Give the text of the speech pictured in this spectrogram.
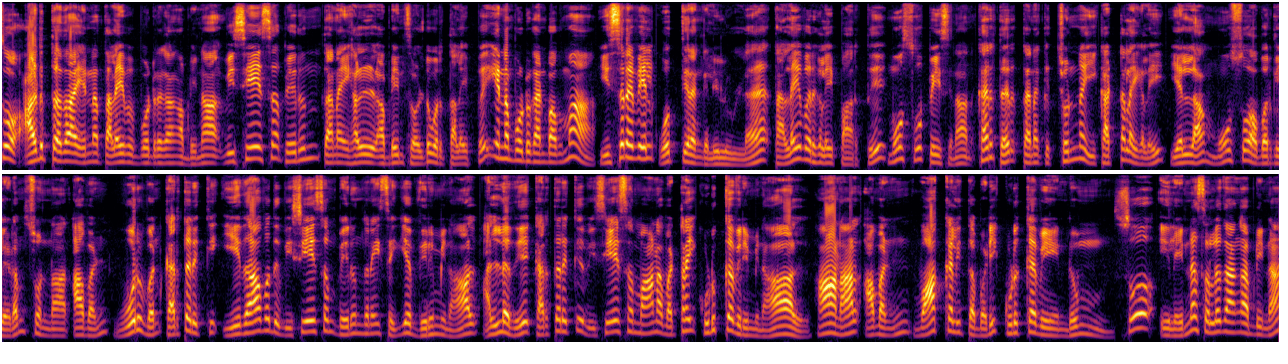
ஸோ அடுத்ததாக என்ன தலைப்பு போட்டிருக்காங்க அப்படின்னா விசேஷ பெருந்தனைகள் அப்படின்னு சொல்லிட்டு ஒரு தலைப்பு. என்ன போட்டிருக்கான்னு பாப்போமா இஸ்ரவேல் கோத்திரங்களில் உள்ள தலைவர்களை பார்த்து மோசோ பேசினான். கர்த்தர் தனக்கு சொன்ன இக்கட்டளைகளை எல்லாம் மோசோ அவர்களிடம் சொன்னான் அவன் ஒருவன் கர்த்தருக்கு ஏதாவது விசேஷம் பெருந்தனை செய்ய விரும்பினால் அல்லது கர்த்தருக்கு விசேஷமானவற்றை கொடுக்க விரும்பினால் ஆனால் அவன் வாக்களித்தபடி கொடுக்க வேண்டும். சோ இதுல என்ன சொல்லுதாங்க அப்படின்னா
